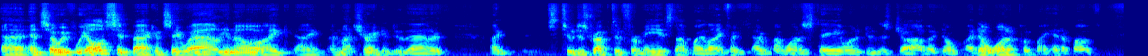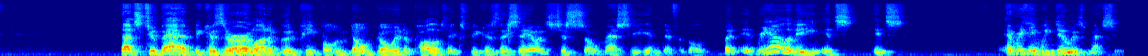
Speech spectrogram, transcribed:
Uh, and so, if we all sit back and say, "Well, you know, I, I I'm not sure I can do that," or I it's too disruptive for me. It's not my life. I, I, I want to stay. I want to do this job. I don't I don't want to put my head above. That's too bad because there are a lot of good people who don't go into politics because they say, "Oh, it's just so messy and difficult." But in reality, it's it's everything we do is messy.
